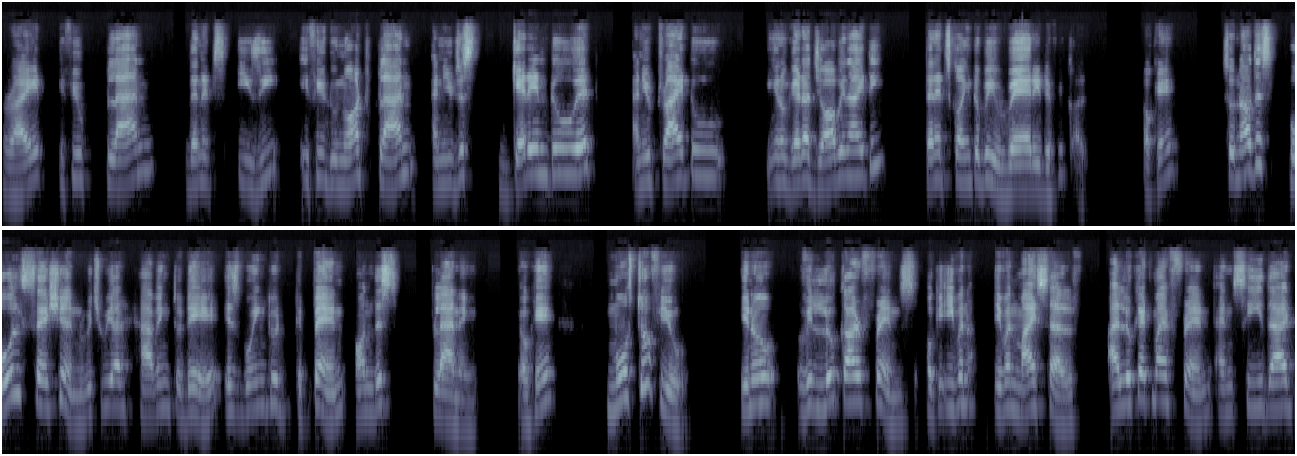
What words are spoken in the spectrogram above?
right? If you plan, then it's easy. If you do not plan and you just get into it and you try to, you know, get a job in IT, then it's going to be very difficult. Okay. So now this whole session, which we are having today is going to depend on this planning. Okay. Most of you, you know, we look our friends. Okay. Even, even myself, I look at my friend and see that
